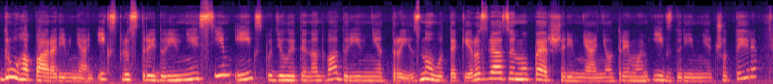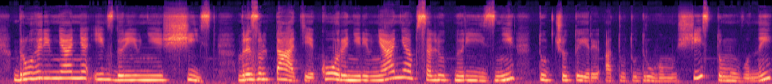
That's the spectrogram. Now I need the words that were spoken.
Друга пара рівнянь х плюс 3 дорівнює 7 і х поділити на 2 дорівнює 3. Знову таки розв'язуємо перше рівняння, отримуємо х дорівнює 4, друге рівняння х дорівнює 6. В результаті корені рівняння абсолютно різні. Тут 4, а тут у другому 6, тому вони,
